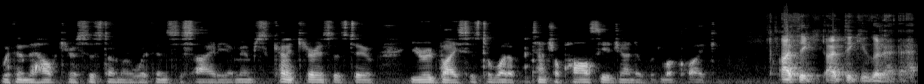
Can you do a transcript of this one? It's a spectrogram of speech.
within the healthcare system or within society? I mean, I'm just kind of curious as to your advice as to what a potential policy agenda would look like. I think I think you're going to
